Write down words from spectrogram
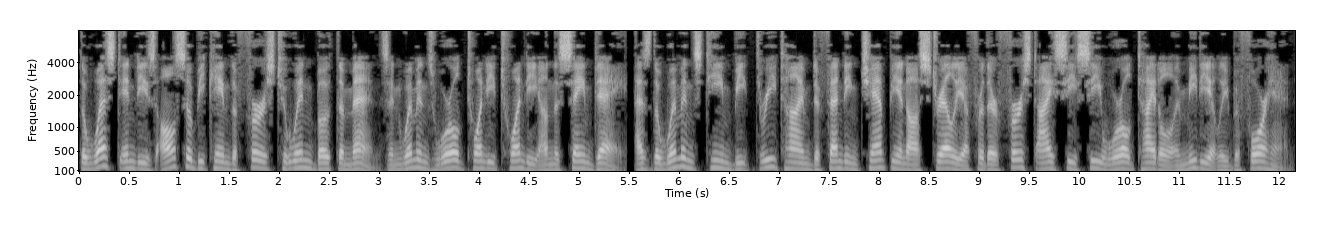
the West Indies also became the first to win both the men's and women's World Twenty20 on the same day, as the women's team beat three-time defending champion Australia for their first ICC World title immediately beforehand.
